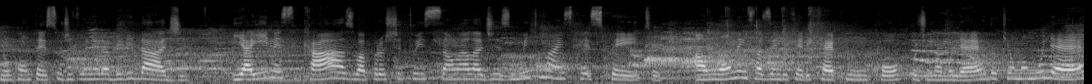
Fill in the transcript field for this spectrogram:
num contexto de vulnerabilidade. E aí, nesse caso, a prostituição ela diz muito mais respeito a um homem fazendo o que ele quer com o corpo de uma mulher do que uma mulher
